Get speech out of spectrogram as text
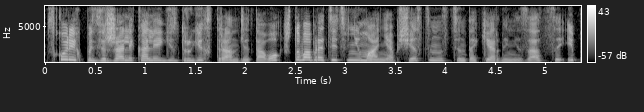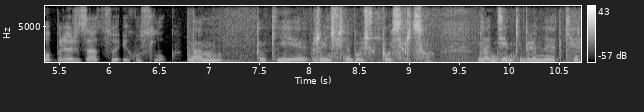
Вскоре их поддержали коллеги из других стран для того, чтобы обратить внимание общественности на такие организации и популяризацию их услуг. Вам какие женщины больше по сердцу? Блондинки, брюнетки?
